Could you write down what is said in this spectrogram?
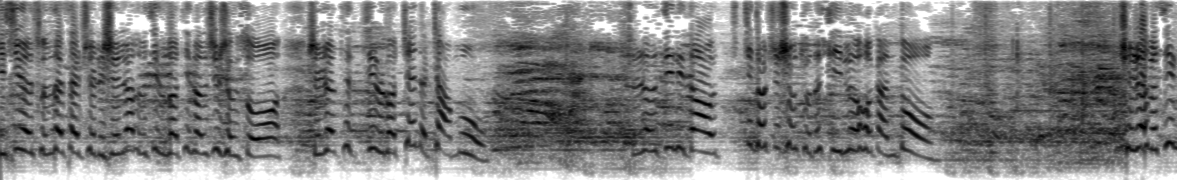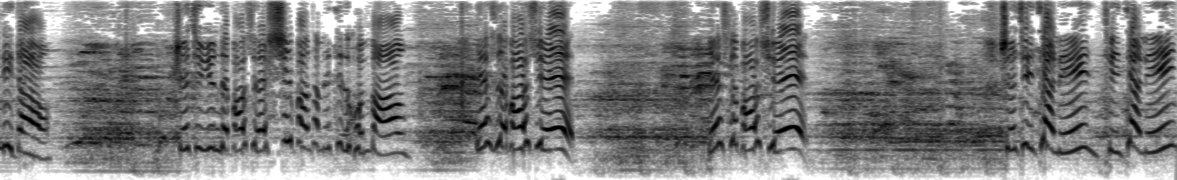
你心愿存在在这里，神让他们进入到天堂的至圣所，神让他进入到真的帐幕，神让他们经历到进到至圣所的喜乐和感动，神让他们经历到，神去用你的宝血来释放他们的心的捆绑，耶稣的宝血，耶稣的宝血，神请降临，请降临。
